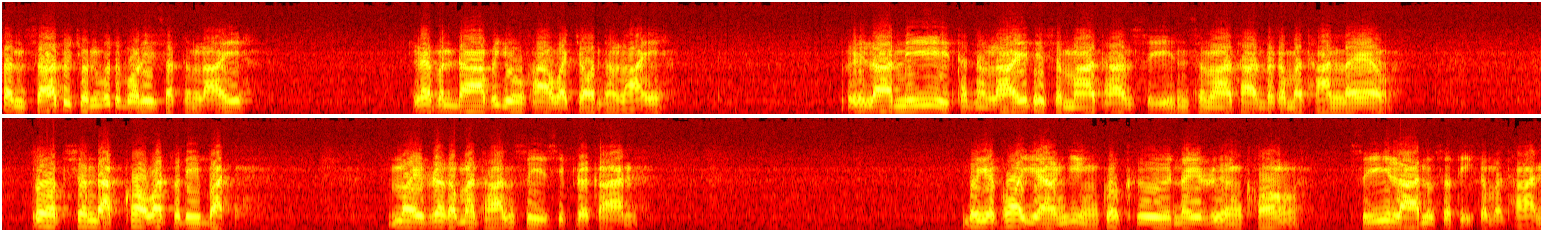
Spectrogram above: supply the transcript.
ตันสาธุชนพุทธบริษัททั้งหลาย และบรรดาพระโยคาวาจรทั้งหลาย เวลานี้ท่านทั้งหลายได้สมาทานศีล สมาทานพระกรรมฐานแล้วโปรดสดับข้อวัดปฏิบัติ ในพระกรรมฐานสี่สิบประการ โดยเฉพาะอย่างยิ่งก็คือในเรื่องของ ศีลานุสติกรรมฐาน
